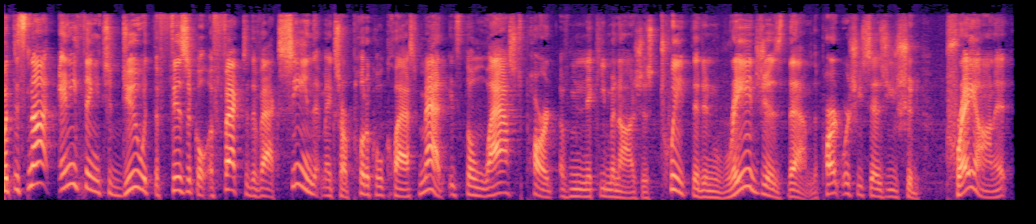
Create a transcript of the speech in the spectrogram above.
But it's not anything to do with the physical effect of the vaccine that makes our political class mad. It's the last part of Nicki Minaj's tweet that enrages them. The part where she says you should pray on it,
